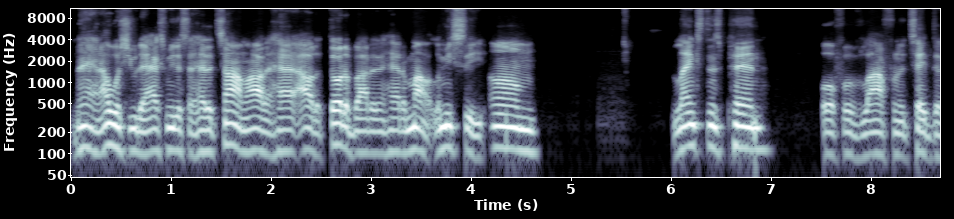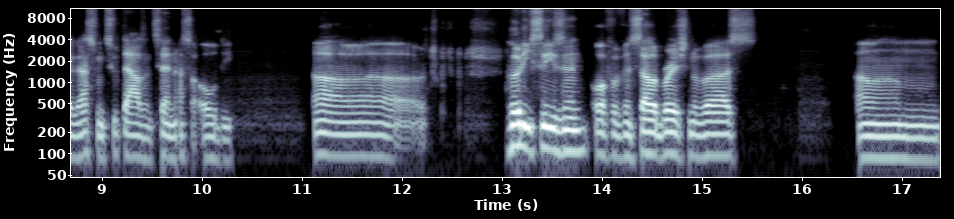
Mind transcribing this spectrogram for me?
Man, I wish you'd asked me this ahead of time. I would have had, I would have thought about it and had them out. Let me see. Um, Langston's pen off of Live from the Tape Deck. That's from 2010. That's an oldie. Uh, Hoodie Season off of In Celebration of Us. Um,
